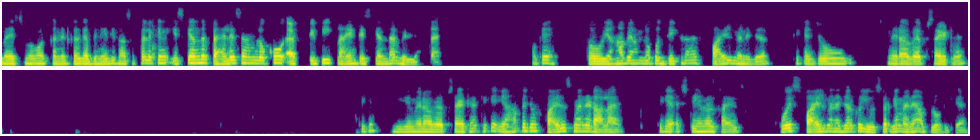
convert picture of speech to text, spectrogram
मैं इसमें कनेक्ट करके अभी नहीं दिखा सकता, लेकिन इसके अंदर पहले से हम लोग को एफटीपी क्लाइंट इसके अंदर मिल जाता है। ओके? तो यहाँ पे हम लोग को दिख रहा है फ़ाइल मैनेजर, ठीक है, जो मेरा वेबसाइट है। ठीक है, ये मेरा वेबसाइट है, ठीक है। यहाँ पे जो फाइल्स मैंने डाला है, ठीक है एच फाइल्स, वो इस फ़ाइल मैनेजर को यूज़ करके मैंने अपलोड किया है।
